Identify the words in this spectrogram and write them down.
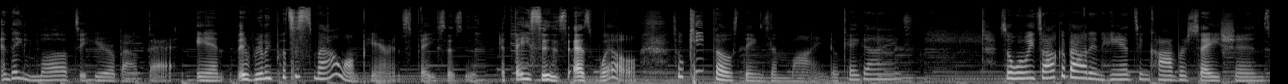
And they love to hear about that. And it really puts a smile on parents' faces, faces as well. So keep those things in mind, okay, guys? So, when we talk about enhancing conversations,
